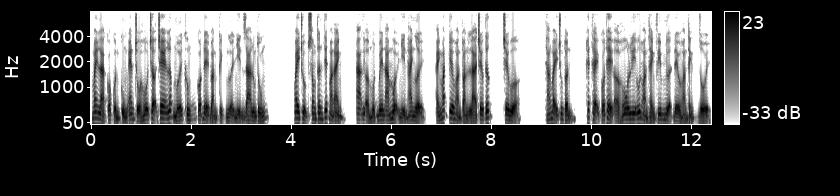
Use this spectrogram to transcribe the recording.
may là có quần cùng Encho hỗ trợ che lấp mới không có để đoàn kịch người nhìn ra lung túng. Quay chụp xong thân thiết màn ảnh a ở một bên ám muội nhìn hai người, ánh mắt kia hoàn toàn là trêu tức, trêu đùa. Tháng bảy trung tuần, hết thể có thể ở hollywood hoàn thành phim nhựa đều hoàn thành rồi,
